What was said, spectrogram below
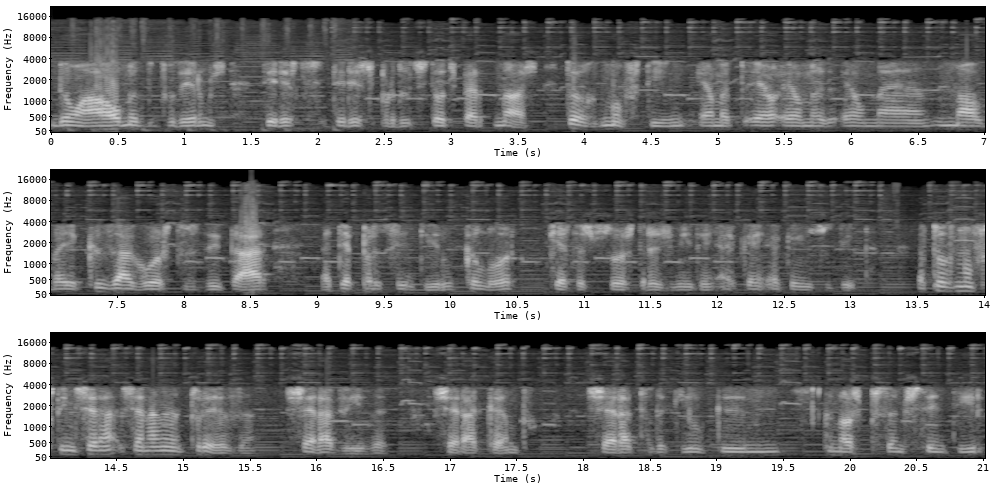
dão a alma de podermos ter estes, ter estes produtos todos perto de nós. Torre de Monfortinho é uma, é, é, uma, é uma, uma aldeia que dá gosto de visitar, até para sentir o calor que estas pessoas transmitem a quem, a quem os visita. A Torre de Monfortinho cheira, cheira a natureza, cheira a vida, cheira a campo, cheira tudo aquilo que, que nós possamos sentir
